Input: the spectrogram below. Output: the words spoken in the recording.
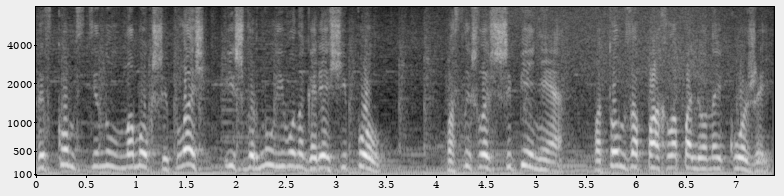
рывком стянул намокший плащ и швырнул его на горящий пол. Послышалось шипение, потом запахло паленой кожей.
